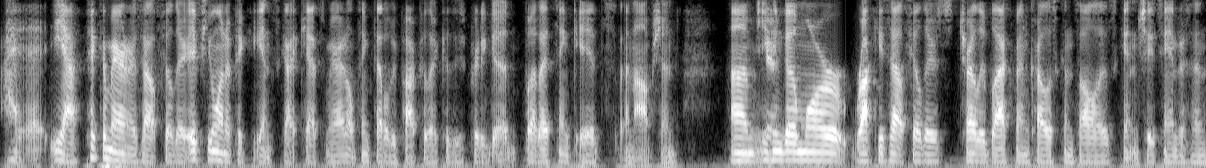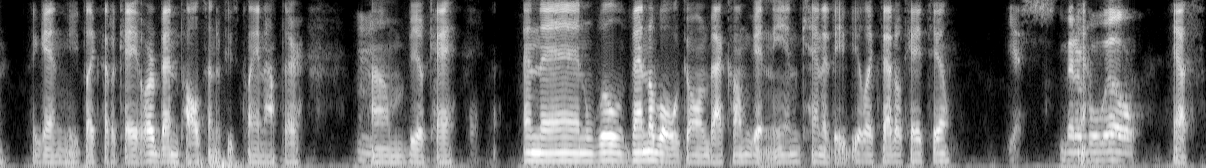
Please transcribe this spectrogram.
I, uh, yeah, pick a Mariners outfielder if you want to pick against Scott Kazmir. I don't think that'll be popular because he's pretty good, but I think it's an option. Um, you Yeah. can go more Rockies outfielders: Charlie Blackmon, Carlos Gonzalez, getting Chase Anderson. Again, you'd like that okay, or Ben Paulsen if he's playing out there. Um, be okay. And then Will Venable going back home getting Ian Kennedy. Do you like that okay too? Yes, Venerable Will. Yes.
